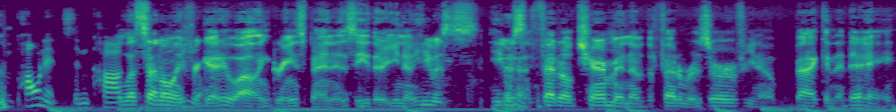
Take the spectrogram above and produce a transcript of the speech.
components and cogs. Well, let's not only forget who Alan Greenspan is either. You know, he was he was the federal chairman of the Federal Reserve. You know, back in the day,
